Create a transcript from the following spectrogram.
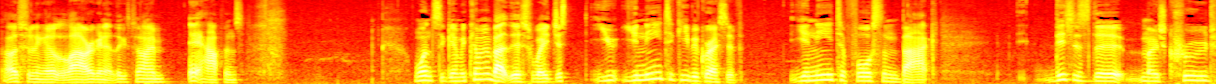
I was feeling a little arrogant at the time. It happens. Once again, we're coming back this way. Just you, you need to keep aggressive. You need to force them back. This is the most crude.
